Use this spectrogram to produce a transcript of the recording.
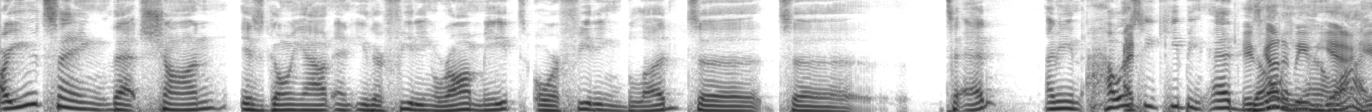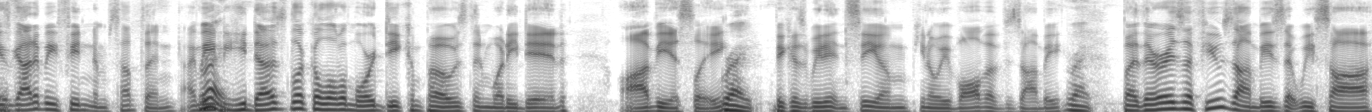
are you saying that Shaun is going out and either feeding raw meat or feeding blood to to to Ed? I mean, how is I- he keeping Ed He's got to be yeah. alive? He's got to be feeding him something. I mean, Right. he does look a little more decomposed than what he did, obviously. Right. Because we didn't see him, you know, evolve as a zombie. Right. But there is a few zombies that we saw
